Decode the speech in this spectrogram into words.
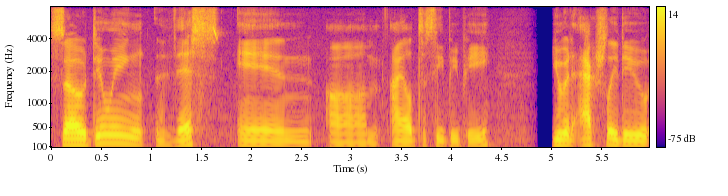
So doing this in um, IL2CPP, you would actually do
